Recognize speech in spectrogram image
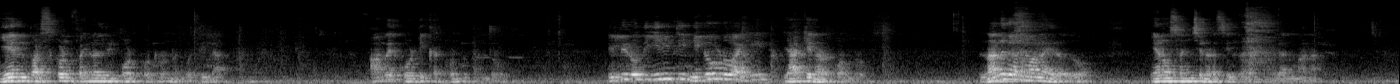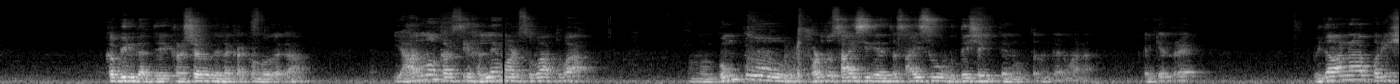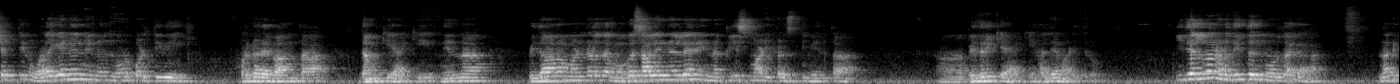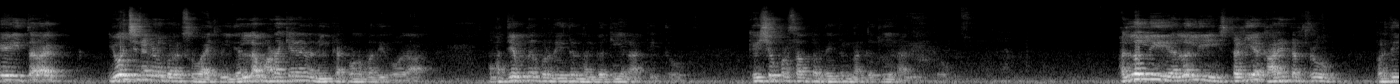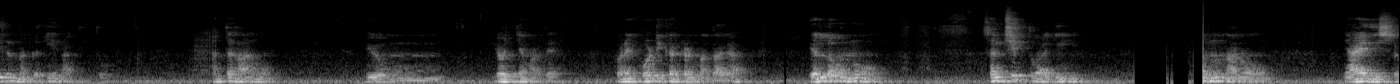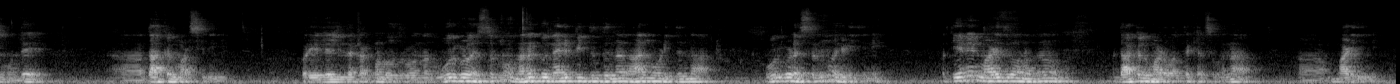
ಏನು ಬರ್ಸ್ಕೊಂಡು final report ಕೊಟ್ಟರು ನನಗೆ ಗೊತ್ತಿಲ್ಲ. ಆಮೇಲೆ ಕೋರ್ಟಿಗೆ ಕರ್ಕೊಂಡು ಬಂದರು. ಇಲ್ಲಿರೋದು ಈ ರೀತಿ ನಿಗೂಢವಾಗಿ ಯಾಕೆ ನಡ್ಕೊಂಡ್ರು? ನನಗೆ ಅನುಮಾನ ಇರೋದು ಏನೋ ಸಂಚು ನಡೆಸಿದ್ರು ನನಗೆ ಅನುಮಾನ. ಕಬ್ಬಿನ ಗದ್ದೆ, ಕ್ರಷರು ಎಲ್ಲ ಕರ್ಕೊಂಡು ಹೋದಾಗ ಯಾರನ್ನೋ ಕರೆಸಿ ಹಲ್ಲೆ ಮಾಡಿಸುವ ಅಥವಾ ಗುಂಪು ಹೊಡೆದು ಸಾಯಿಸಿದೆ ಅಂತ ಸಾಯಿಸುವ ಉದ್ದೇಶ ಇತ್ತೇನೋ ಅಂತ ನನಗೆ ಅನುಮಾನ. ಯಾಕೆಂದರೆ ವಿಧಾನ ಪರಿಷತ್ತಿನ ಒಳಗೇನೆ ನಿನ್ನ ನೋಡ್ಕೊಳ್ತೀವಿ. ಹೊರಗಡೆ ಬಾ ಅಂತ ಧಮಕಿ ಹಾಕಿ ನಿನ್ನ ವಿಧಾನ ಮಂಡಳದ ಮೊಗಸಾಲಿನಲ್ಲೇ ನಿನ್ನ ಪೀಸ್ ಮಾಡಿ ಕಳಿಸ್ತೀವಿ ಅಂತ ಬೆದರಿಕೆ ಹಾಕಿ ಹಲ್ಲೆ ಮಾಡಿದರು. ಇದೆಲ್ಲ ನಡೆದಿದ್ದನ್ನು ನೋಡಿದಾಗ ನನಗೆ ಈ ಥರ ಯೋಚನೆಗಳು ಬರೋಕ್ಕೆ ಶುರುವಾಯಿತು. ಇದೆಲ್ಲ ಮಾಡೋಕ್ಕೇನೆ ನಾನು ಹಿಂಗೆ ಕರ್ಕೊಂಡು ಬಂದಿರ್ಬೋದಾ? ಮಾಧ್ಯಮದಲ್ಲಿ ಬರೆದಿದ್ದರೆ ನನ್ನ ಗತಿ ಏನಾಗ್ತಿತ್ತು? ಕೇಶವ ಪ್ರಸಾದ್ ಬರದೇ ಇದ್ರೆ ನನ್ನ ಗತಿ ಏನಾಗ್ತಿತ್ತು? ಅಲ್ಲಲ್ಲಿ ಅಲ್ಲಲ್ಲಿ ಸ್ಥಳೀಯ ಕಾರ್ಯಕರ್ತರು ಬರೆದಿದ್ದರೆ ನನ್ನ ಗತಿ ಏನಾಗ್ತಿತ್ತು? ಅಂತ ನಾನು ಯೋಚನೆ ಮಾಡಿದೆ. ಕೊನೆ ಕೋಟಿ ಕರ್ಕೊಂಡು ಬಂದಾಗ ಎಲ್ಲವನ್ನು ಸಂಕ್ಷಿಪ್ತವಾಗಿ ನಾನು ನ್ಯಾಯಾಧೀಶರ ಮುಂದೆ ದಾಖಲು ಮಾಡಿಸಿದ್ದೀನಿ ಅವ್ರು ಎಲ್ಲೆಲ್ಲಿಂದ ಕರ್ಕೊಂಡು ಹೋದ್ರು ಅನ್ನೋದು ಊರುಗಳ ಹೆಸರು ನನಗೂ ನೆನಪಿದ್ದುದನ್ನು ನಾನು ನೋಡಿದ್ದನ್ನು ಊರುಗಳ ಹೆಸರನ್ನು ಹೇಳಿದ್ದೀನಿ ಮತ್ತು ಏನೇನು ಮಾಡಿದ್ರು ಅನ್ನೋದನ್ನು ದಾಖಲು ಮಾಡುವಂಥ ಕೆಲಸವನ್ನು ಮಾಡಿದ್ದೀನಿ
